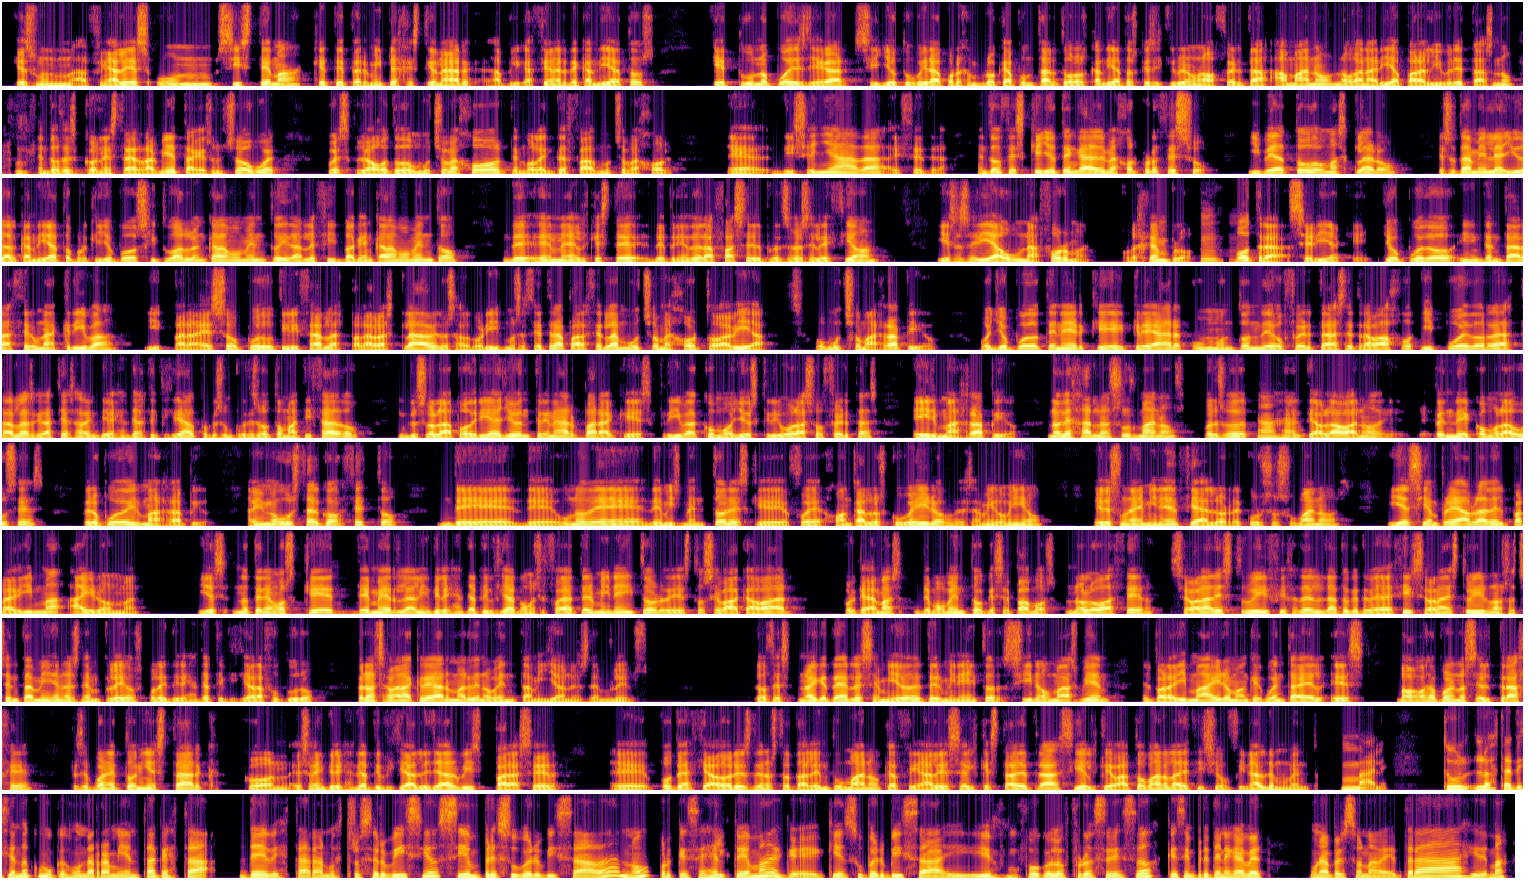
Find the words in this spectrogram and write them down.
que es un, al final es un sistema que te permite gestionar aplicaciones de candidatos que tú no puedes llegar. Si yo tuviera, por ejemplo, que apuntar todos los candidatos que se escribieron una oferta a mano, no ganaría para libretas, ¿no? Entonces, con esta herramienta, que es un software, pues lo hago todo mucho mejor, tengo la interfaz mucho mejor eh, diseñada, etcétera. Entonces, que yo tenga el mejor proceso y vea todo más claro, eso también le ayuda al candidato, porque yo puedo situarlo en cada momento y darle feedback en cada momento en el que esté, dependiendo de la fase del proceso de selección, y eso sería una forma por ejemplo. Otra sería que yo puedo intentar hacer una criba y para eso puedo utilizar las palabras clave, los algoritmos, etcétera, para hacerla mucho mejor todavía o mucho más rápido. O yo puedo tener que crear un montón de ofertas de trabajo y puedo redactarlas gracias a la inteligencia artificial porque es un proceso automatizado. Incluso la podría yo entrenar para que escriba como yo escribo las ofertas e ir más rápido. No dejarlo en sus manos, por eso te hablaba, ¿no? Depende de cómo la uses, pero puedo ir más rápido. A mí me gusta el concepto de, uno de, mis mentores, que fue Juan Carlos Cubeiro, es amigo mío. Él es una eminencia en los recursos humanos y él siempre habla del paradigma Ironman. Y es, no tenemos que temerle a la inteligencia artificial como si fuera Terminator, de esto se va a acabar, porque además, de momento que sepamos, no lo va a hacer, se van a destruir, fíjate el dato que te voy a decir, se van a destruir unos 80 millones de empleos con la inteligencia artificial a futuro, pero se van a crear más de 90 millones de empleos. Entonces, no hay que tenerle ese miedo de Terminator, sino más bien el paradigma Ironman que cuenta él es, vamos a ponernos el traje que se pone Tony Stark con esa inteligencia artificial de Jarvis para ser eh, potenciadores de nuestro talento humano, que al final es el que está detrás y el que va a tomar la decisión final de momento. Vale. Tú lo estás diciendo como que es una herramienta que está, debe estar a nuestro servicio, siempre supervisada, ¿no? Porque ese es el tema, que quién supervisa ahí un poco los procesos, que siempre tiene que haber una persona detrás y demás.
